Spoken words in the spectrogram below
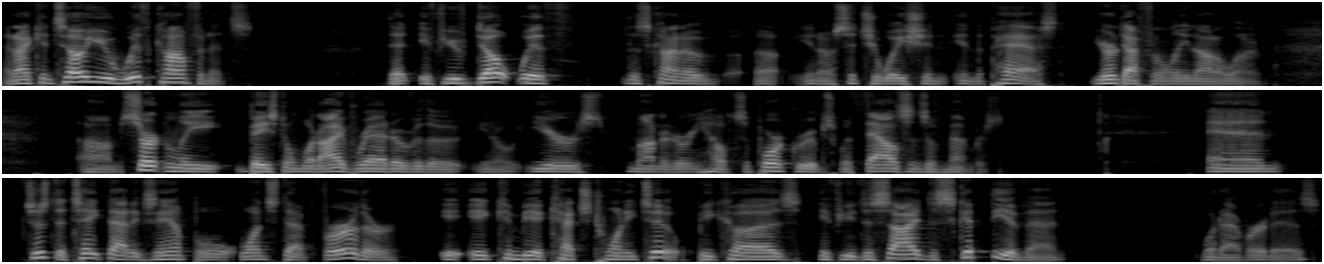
And I can tell you with confidence that if you've dealt with this kind of uh, you know situation in the past, you're definitely not alone. Um, certainly, based on what I've read over the you know years monitoring health support groups with thousands of members, and just to take that example one step further, it, it can be a catch twenty two because if you decide to skip the event, whatever it is,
